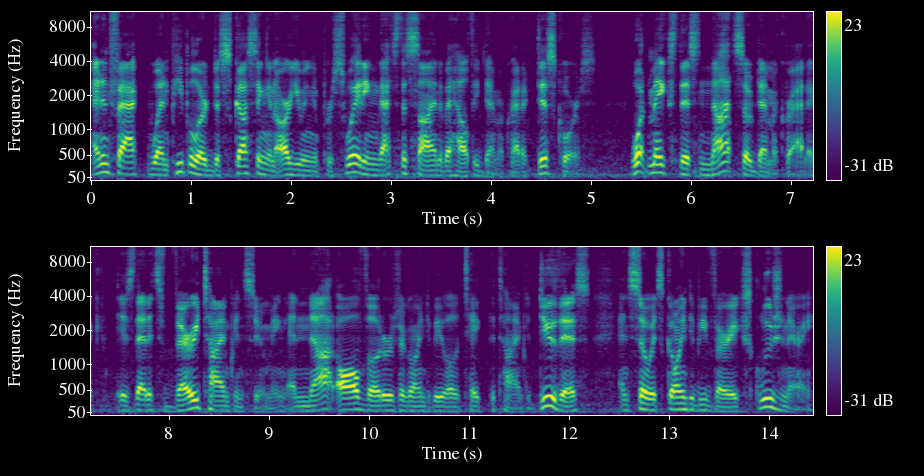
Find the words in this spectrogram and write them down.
And in fact, when people are discussing and arguing and persuading, that's the sign of a healthy democratic discourse. What makes this not so democratic is that it's very time consuming, and not all voters are going to be able to take the time to do this, and so it's going to be very exclusionary.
